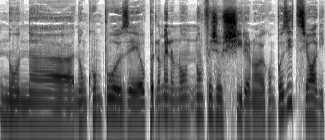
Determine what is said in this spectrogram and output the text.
non, uh, non compose o perlomeno non, non, fece uscire nuove composizioni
